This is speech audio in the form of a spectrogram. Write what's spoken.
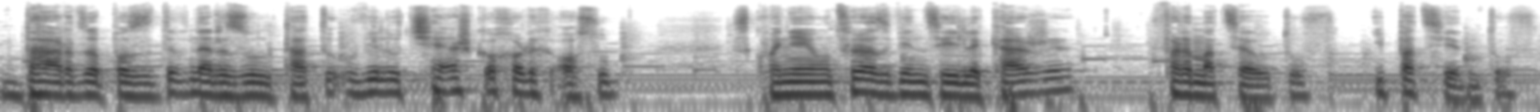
bardzo pozytywne rezultaty u wielu ciężko chorych osób skłaniają coraz więcej lekarzy, farmaceutów i pacjentów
